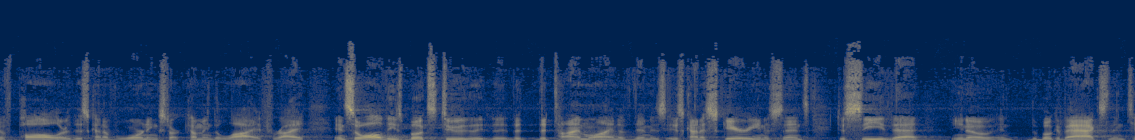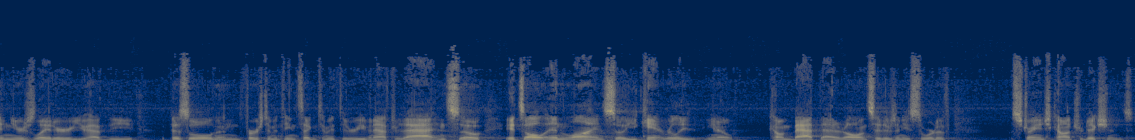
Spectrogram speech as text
of Paul or this kind of warning start coming to life, right? And so all these books, too, the, the, the, timeline of them is, is kind of scary in a sense to see that, you know, in the book of Acts, then 10 years later, you have the epistle, then 1 Timothy and 2 Timothy, or even after that. And so it's all in line. So you can't really, you know, combat that at all and say there's any sort of strange contradictions.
